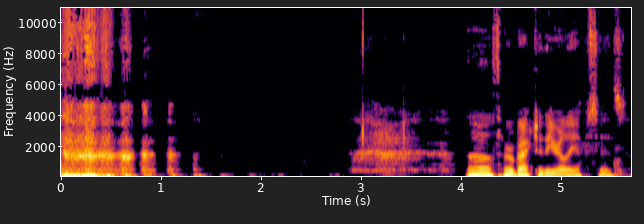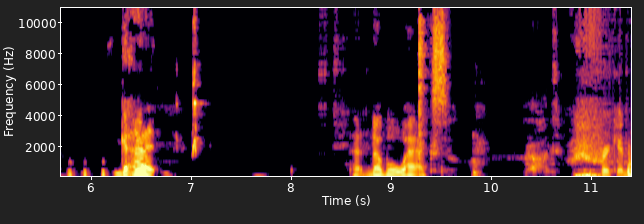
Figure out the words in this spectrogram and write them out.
oh, throwback to the early episodes. Got it. That double wax. Freaking.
